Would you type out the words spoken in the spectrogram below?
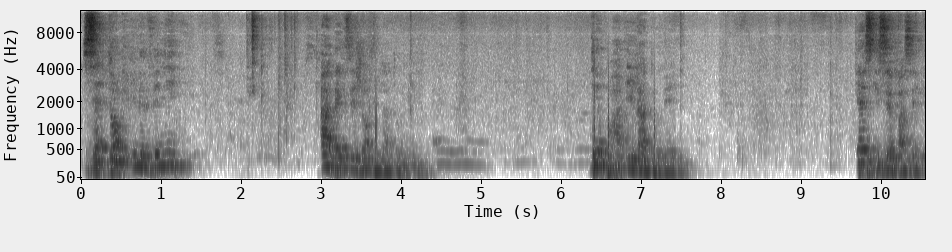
Cet homme, il est venu avec ces gens qu'il a donné. Bras, il a donné. Qu'est-ce qui s'est passé?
